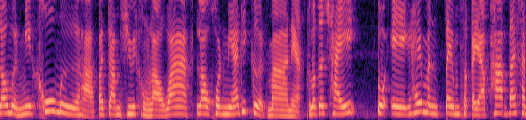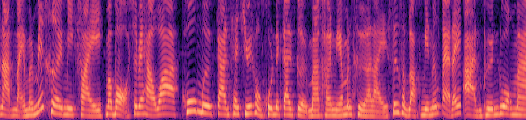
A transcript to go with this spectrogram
เราเหมือนมีคู่มือค่ะ ประจำชีวิตของเราว่า เราคนนี้ที่เกิดมาเนี่ย เราจะใช้ ตัวเองให้มันเต็มศักยภาพได้ขนาดไหน มันไม่เคยมีใครมาบอกใช่ไหมคะว่า คู่มือการใช้ชีวิตของคุณในการเกิดมาครั้งนี้มันคืออะไร ซึ่งสำหรับมินตั้งแต่ได้อ่านพื้นดวงมา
